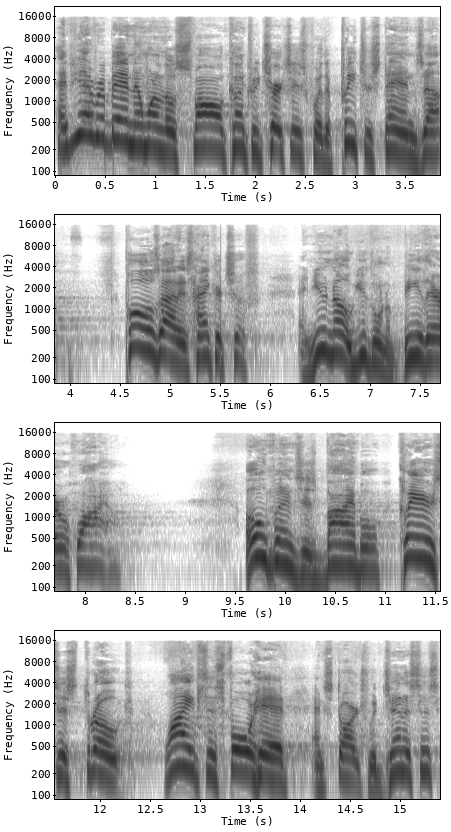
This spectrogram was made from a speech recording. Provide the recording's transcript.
Have you ever been in one of those small country churches where the preacher stands up, pulls out his handkerchief, and you know you're going to be there a while, opens his Bible, clears his throat, wipes his forehead, and starts with Genesis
